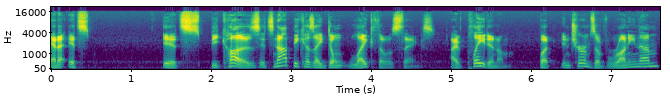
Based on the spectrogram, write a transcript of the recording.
And it's it's because it's not because I don't like those things. I've played in them, but in terms of running them,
